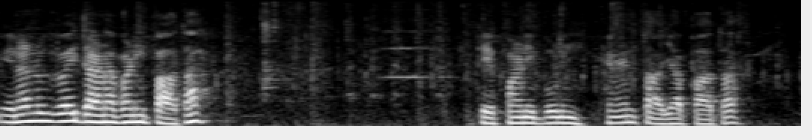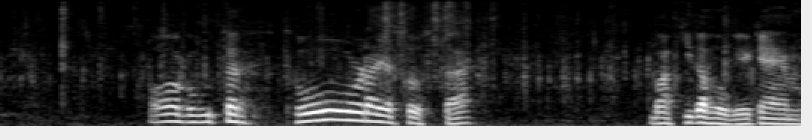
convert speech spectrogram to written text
ਇਹਨਾਂ ਨੂੰ ਵੀ ਬਾਈ ਦਾਣਾ ਪਾਣੀ ਪਾਤਾ ਤੇ ਪਾਣੀ ਪੂਣੀ ਐਨ ਤਾਜ਼ਾ ਪਾਤਾ। ਉਹ ਕਬੂਤਰ ਥੋੜਾ ਜਿਹਾ ਸੁਸਤਾ ਬਾਕੀ ਤਾਂ ਹੋ ਗਏ ਕੈਮ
